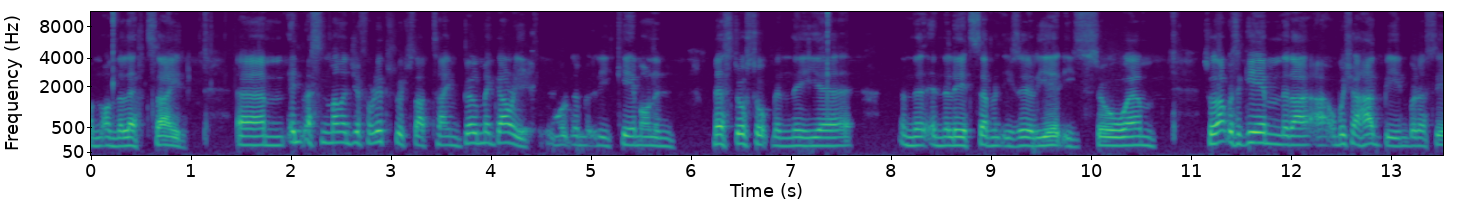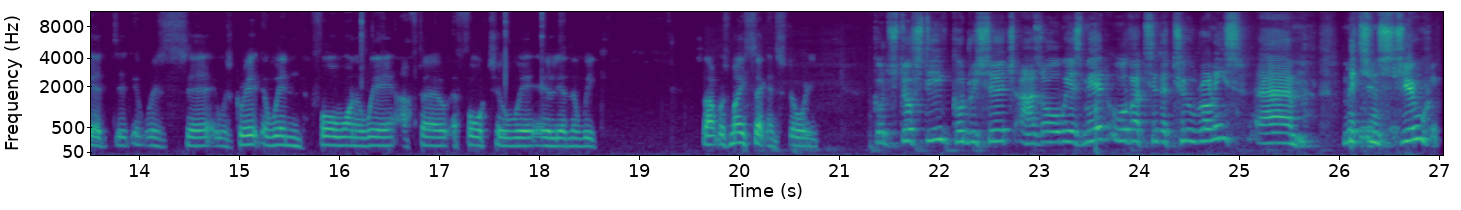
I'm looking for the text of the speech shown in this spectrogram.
on, on the left side. Um, interesting manager for Ipswich that time, Bill McGarry, ultimately came on and messed us up in the uh, in the in the late seventies, early eighties. So um, so that was a game that I, I wish I had been, but I say it, it, it was uh, it was great to win four one away after a four two away earlier in the week. So that was my second story. Good stuff, Steve. Good research as always, mate. Over to the two Ronnies, um, Mitch and Stu.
